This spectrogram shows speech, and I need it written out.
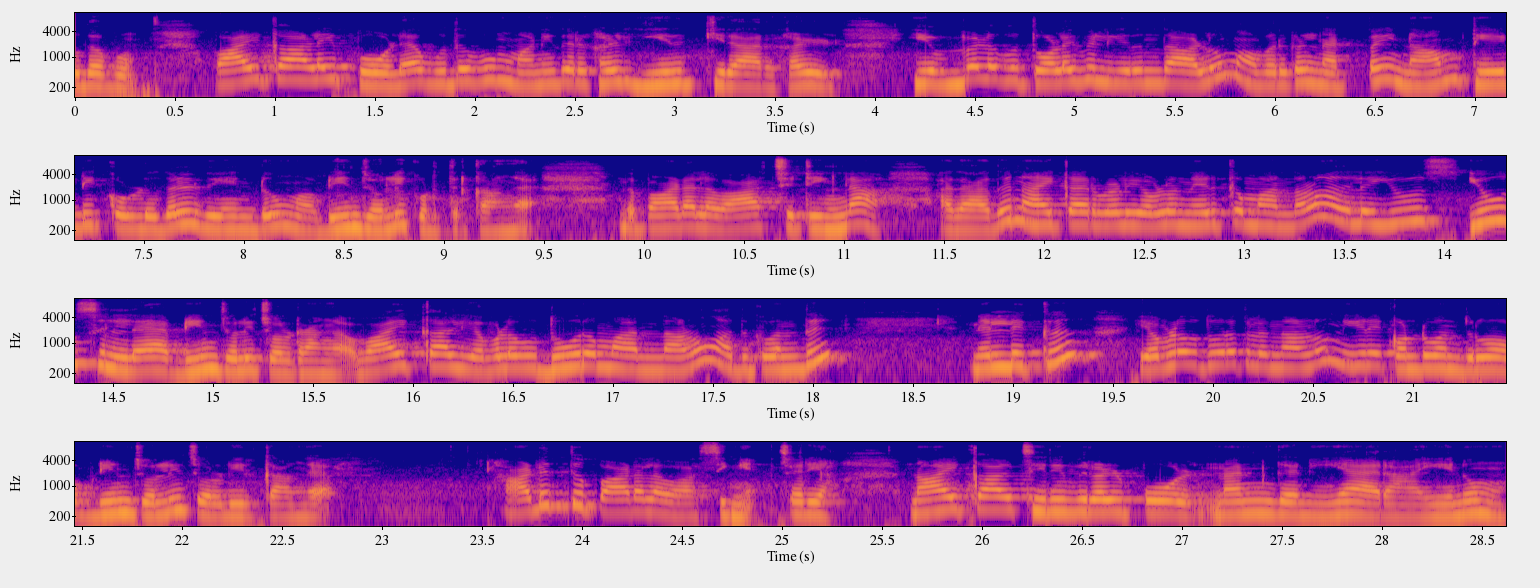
உதவும். வாய்க்காலைப் போல உதவும் மனிதர்கள் இருக்கிறார்கள். எவ்வளவு தொலைவில் இருந்தாலும் அவர்கள் நட்பை நாம் தேடிக்கொள்ளுதல் வேண்டும் அப்படின்னு சொல்லி கொடுத்துருக்காங்க. இந்த பாடலை வாசிச்சிட்டிங்களா? அதாவது நாய்க்கார்கள் எவ்வளோ நெருக்கமாக இருந்தாலும் அதில் யூஸ் யூஸ் இல்லை அப்படின்னு சொல்லி சொல்கிறாங்க வாய்க்கால் எவ்வளவு தூரமாக இருந்தாலும் அதுக்கு வந்து நெல்லுக்கு எவ்வளோ தூரத்தில் இருந்தாலும் நீரை கொண்டு வந்துடும் அப்படின்னு சொல்லி சொல்லியிருக்காங்க. அடுத்து பாடலை வாசிங்க. சரியா? நாய்க்கால் சிறுவிரல் போல் நன்கனியராயினும்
